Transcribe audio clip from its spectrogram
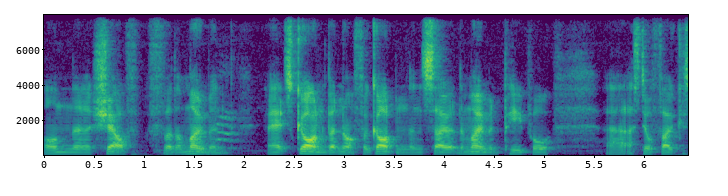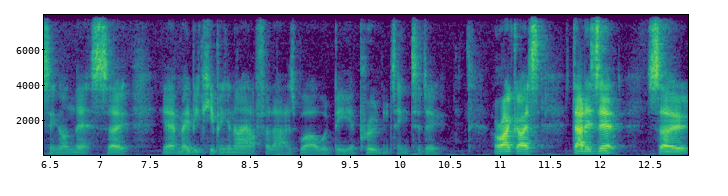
on the shelf for the moment. It's gone but not forgotten, and so at the moment, people uh, are still focusing on this. So, yeah, maybe keeping an eye out for that as well would be a prudent thing to do. All right, guys, that is it. So,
